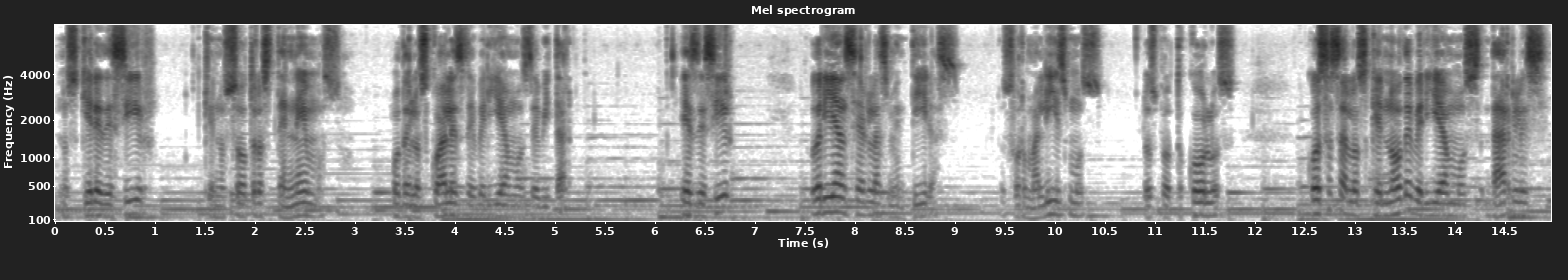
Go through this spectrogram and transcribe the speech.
nos quiere decir que nosotros tenemos o de los cuales deberíamos de evitar. Es decir, podrían ser las mentiras, los formalismos, los protocolos, cosas a los que no deberíamos darles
